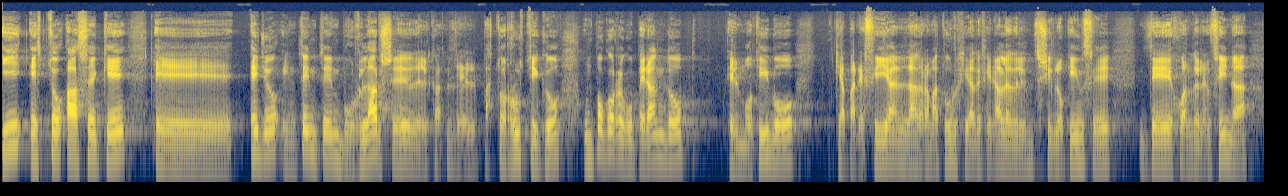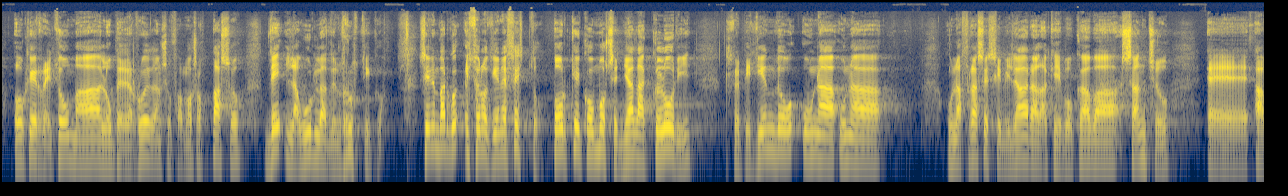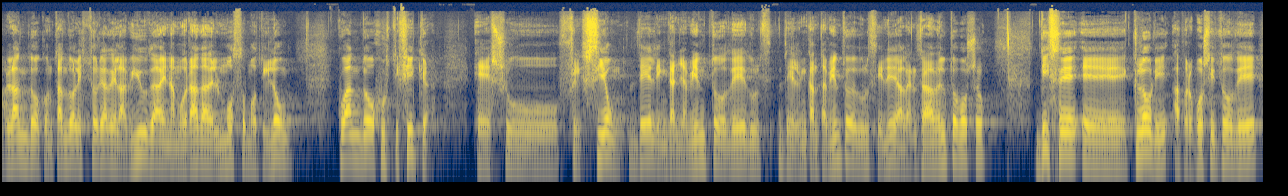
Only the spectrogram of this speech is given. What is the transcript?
y esto hace que eh, ellos intenten burlarse del, pastor rústico, un poco recuperando el motivo que aparecía en la dramaturgia de finales del siglo XV de Juan de la Encina o que retoma Lope de Rueda en sus famosos pasos de la burla del rústico. Sin embargo, esto no tiene efecto, porque como señala Clori, repitiendo una, una una frase similar a la que evocaba Sancho, eh, hablando, contando la historia de la viuda enamorada del mozo Motilón, cuando justifica eh, su ficción del, engañamiento del encantamiento de Dulcinea a la entrada del Toboso, dice eh, Clori, a propósito de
